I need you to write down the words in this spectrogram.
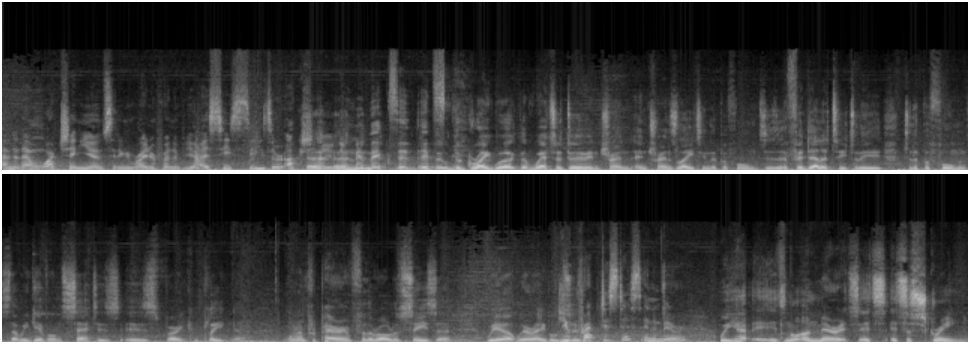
Now that I'm watching you, I'm sitting right in front of you. I see Caesar actually, the mimics. The, the great work that Weta do in, tran- in translating the performances, the fidelity to the to the performance that we give on set is is very complete now. When I'm preparing for the role of Caesar, we are we're able you to. You practice this in a mirror? We ha- it's not a mirror. It's it's it's a screen,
